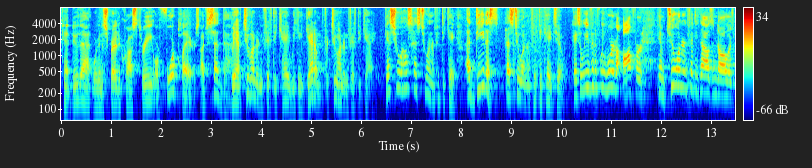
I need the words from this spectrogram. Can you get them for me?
Can't do that. We're gonna spread it across three or four players. I've said that. We have 250K. We can get him for 250K. Guess who else has 250K? Adidas has 250K too. Okay, so even if we were to offer him $250,000,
